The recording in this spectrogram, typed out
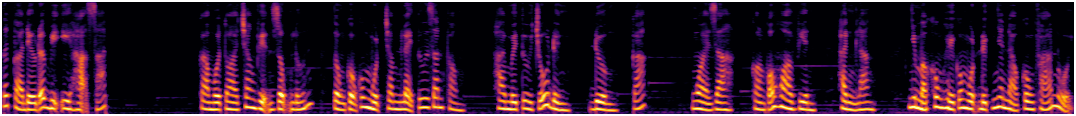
tất cả đều đã bị y hạ sát. Cả một tòa trang viện rộng lớn, tổng cộng có một trăm lẻ bốn gian phòng, hai mươi bốn chỗ đình, đường, các ngoài ra, còn có hoa viên, hành lang, nhưng mà không hề có một địch nhân nào công phá nổi.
